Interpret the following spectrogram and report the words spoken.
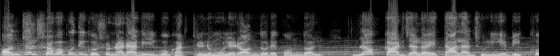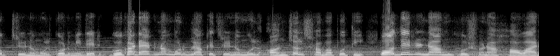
অঞ্চল সভাপতি ঘোষণার আগেই গোঘাট তৃণমূলের অন্দরে কোন্দল ব্লক কার্যালয়ে তালা ঝুলিয়ে বিক্ষোভ তৃণমূল কর্মীদের। গোঘাট এক নম্বর ব্লকে তৃণমূল অঞ্চল সভাপতি পদের নাম ঘোষণা হওয়ার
